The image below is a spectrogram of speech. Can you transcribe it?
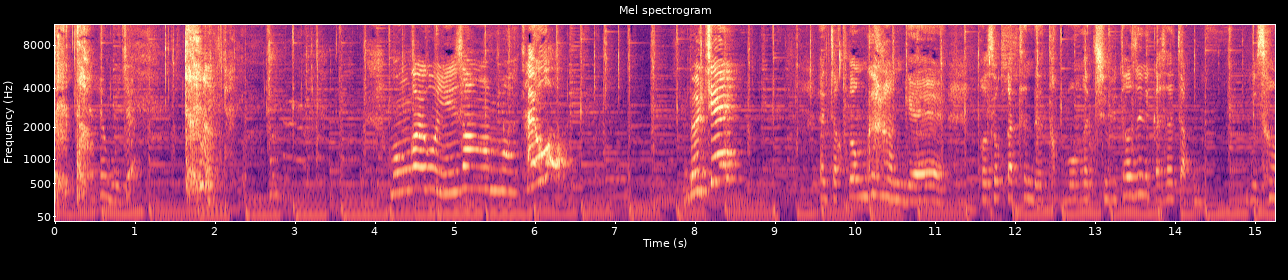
이게 뭐지? 뭔가 이거 이상한 맛. 새우? 멸치? 살짝 동그란 게 버섯 같은데 더 뭔가 집이 터지니까 살짝 무- 무서워.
